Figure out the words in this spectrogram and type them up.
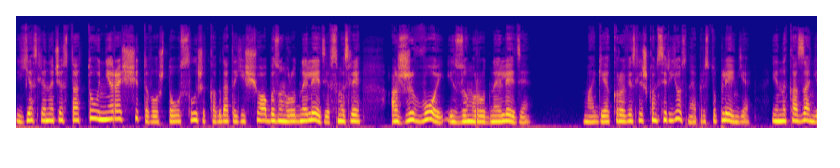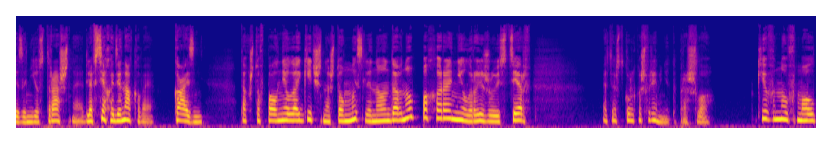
Если на чистоту не рассчитывал, что услышит когда-то еще об изумрудной леди, в смысле о живой изумрудной леди. Магия крови слишком серьезное преступление, и наказание за нее страшное, для всех одинаковое — казнь. Так что вполне логично, что мысленно он давно похоронил рыжую стервь. Это ж сколько ж времени-то прошло. Кивнув, мол,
